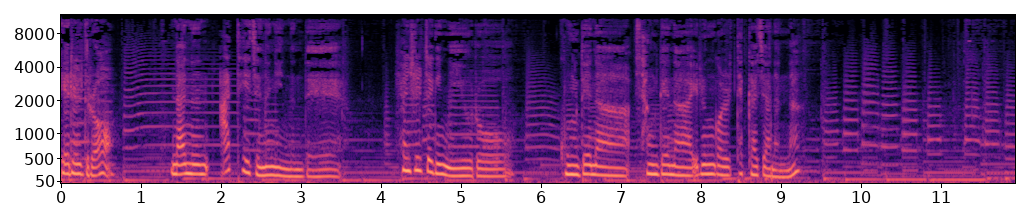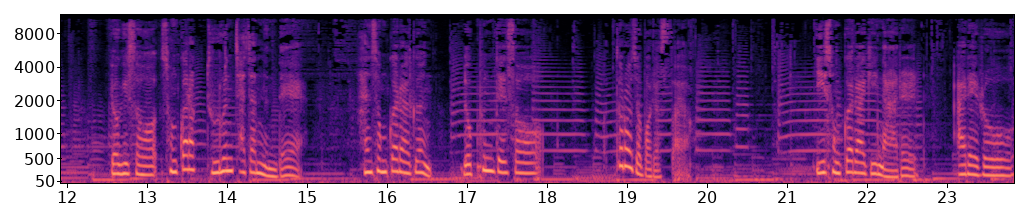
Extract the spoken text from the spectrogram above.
예를 들어, 나는 아트에 재능이 있는데, 현실적인 이유로 공대나 상대나 이런 걸 택하지 않았나? 여기서 손가락 둘은 찾았는데, 한 손가락은 높은 데서 떨어져 버렸어요. 이 손가락이 나를 아래로,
